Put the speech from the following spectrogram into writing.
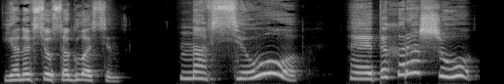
я на все согласен». «На все? Это хорошо!»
